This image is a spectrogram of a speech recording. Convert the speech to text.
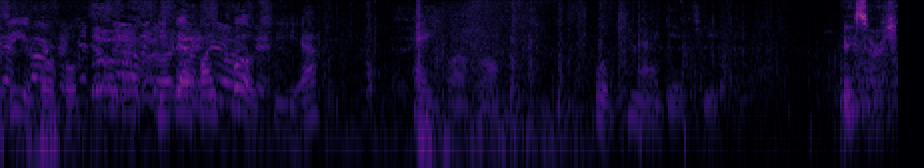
See you, Corporal. Keep that bike close, yeah? Hey, Corporal. What can I get you? Hey, Sarge.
